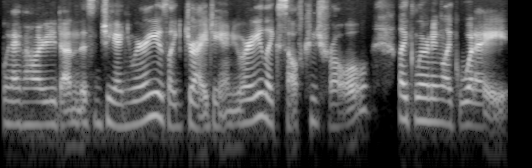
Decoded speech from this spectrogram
what I've already done this January is like dry January, like self-control, like learning like what I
